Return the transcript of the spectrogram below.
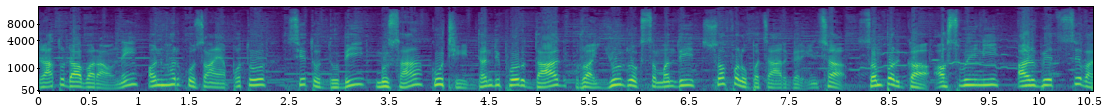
रातो डाबर आउने अनुहारको चाया पोतो सेतो दुबी मुसा कोठी डन्डीफोर दाग र यौन रोग सम्बन्धी सफल उपचार गरिन्छ। सम्पर्क अश्विनी आयुर्वेद सेवा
